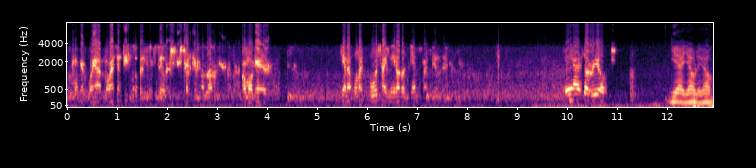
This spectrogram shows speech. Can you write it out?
como que voy a, me voy a sentir súper fulfilled porque como que quienes uno escucha y mira todo el tiempo, ¿me entiendes? Yeah, eso es real. Yeah, ya, obligado.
